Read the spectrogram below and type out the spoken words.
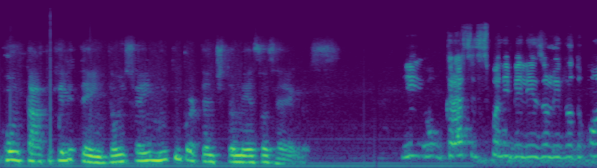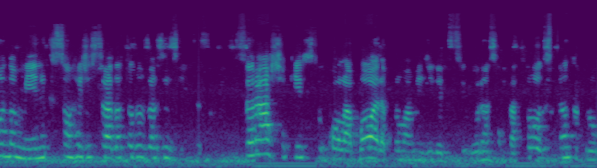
contato que ele tem. Então, isso é muito importante também, essas regras. E o Cresce disponibiliza o livro do condomínio, que são registradas todas as visitas. O senhor acha que isso colabora para uma medida de segurança para todos, tanto para o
